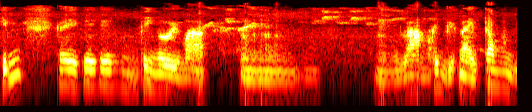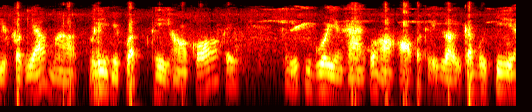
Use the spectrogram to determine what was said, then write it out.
chính cái cái cái cái người mà um, làm cái việc này trong việc Phật giáo mà Liên Hiệp Quốc thì họ có cái cái, cái quyền hàng của họ họ có thể gửi Campuchia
